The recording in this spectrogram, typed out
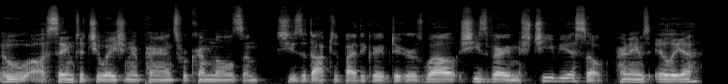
who, uh, same situation, her parents were criminals, and she's adopted by the gravedigger as well she's very mischievous. So her name's Illia.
